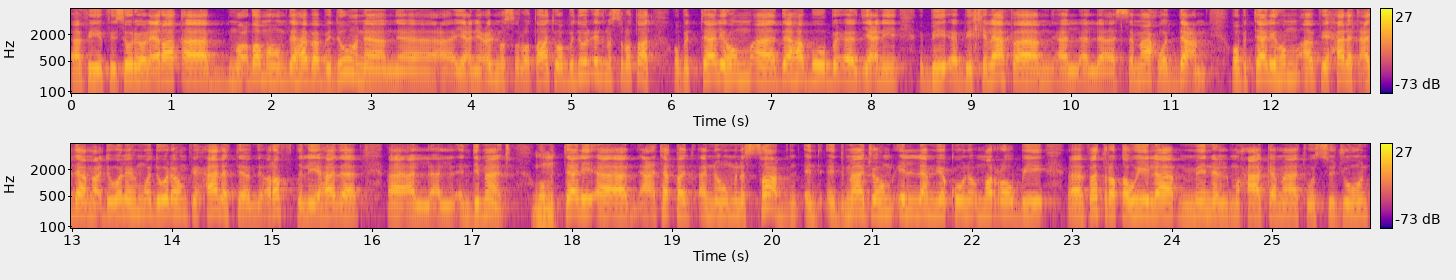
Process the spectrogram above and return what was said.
آه، في في سوريا والعراق آه، معظمهم ذهب بدون يعني علم السلطات وبدون إذن السلطات وبالتالي هم ذهبوا يعني بخلاف السماح والدعم. وبالتالي هم في حالة عداء مع دولهم ودولهم في حالة رفض لهذا الاندماج. وبالتالي أعتقد أنه من الصعب إدماجهم إن لم يكونوا مروا مروا بفترة طويلة من المحاكمات والسجون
